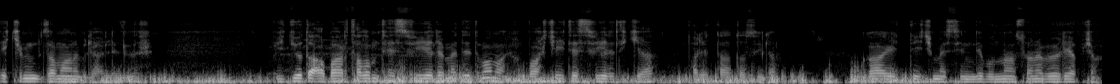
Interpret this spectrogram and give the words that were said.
Ekim zamanı bile halledilir. Videoda abartalım tesviyeleme dedim ama bahçeyi tesviyeledik ya palet tahtasıyla. Gayet de içime sindi. Bundan sonra böyle yapacağım.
